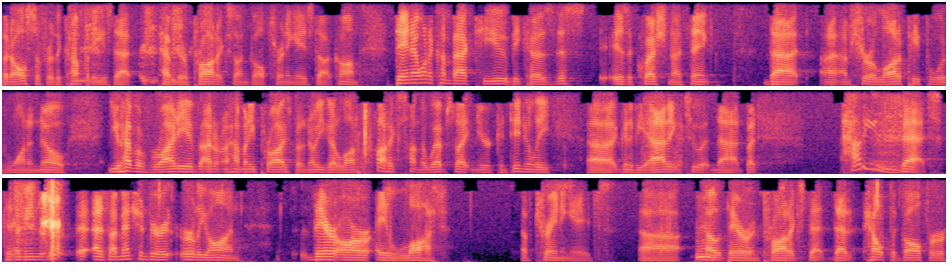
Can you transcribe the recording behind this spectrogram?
but also for the companies that have their products on golftrainingaids.com. Dane, I want to come back to you because this is a question I think that I'm sure a lot of people would want to know you have a variety of, I don't know how many products, but I know you got a lot of products on the website and you're continually uh, going to be adding to it and that. But how do you vet? Because, I mean, there, as I mentioned very early on, there are a lot of training aids uh, mm. out there and products that, that help the golfer,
